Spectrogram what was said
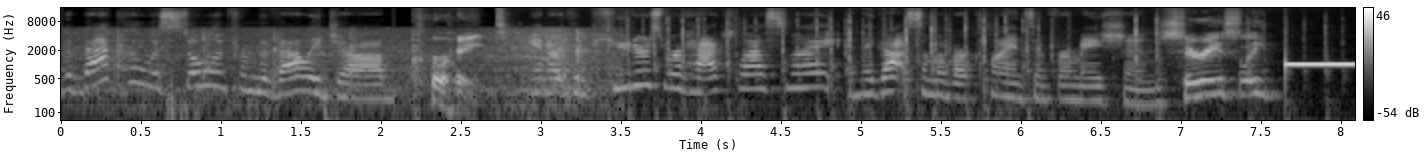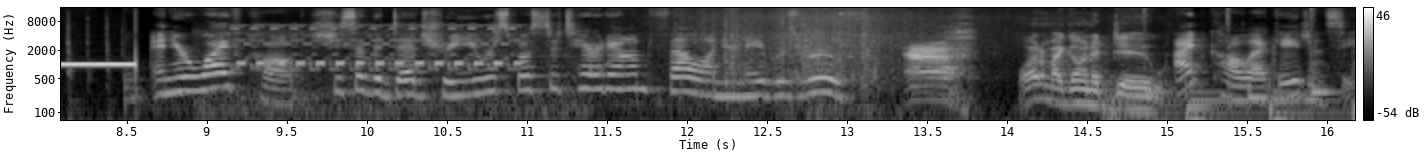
the backhoe was stolen from the Valley job. Great. And our computers were hacked last night and they got some of our clients' information. Seriously? And your wife called. She said the dead tree you were supposed to tear down fell on your neighbor's roof. Ah. What am I going to do? I'd call Eck Agency.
